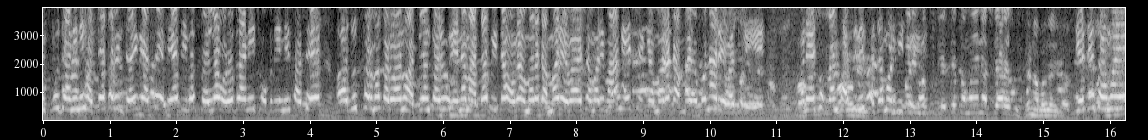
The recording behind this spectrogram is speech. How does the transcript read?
એમ ખુશ્બુ જાનીની હત્યા કરી જઈ વ્યાસે બે દિવસ પહેલા વડોદરાની છોકરીની સાથે દુષ્કર્મ કરવાનું આચરણ કર્યું. એના માતા પિતા હવે અમારા ગામમાં રહેવા છે. અમારી માંગ એ છે કે અમારા ગામમાં એ લોકો ના રહેવા જોઈએ. અને છોકરાને ફાંસીની સજા મળવી જોઈએ. જે તે સમયે ને અત્યારે શું છે? જે તે સમયે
